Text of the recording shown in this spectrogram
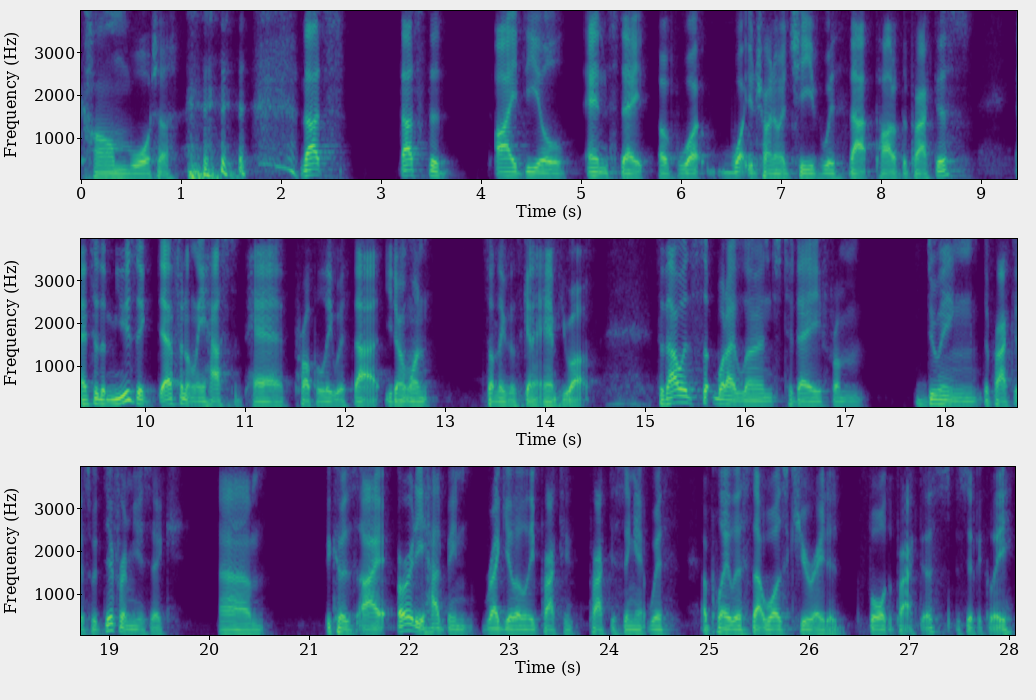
calm water. That's that's the ideal end state of what what you're trying to achieve with that part of the practice. And so the music definitely has to pair properly with that. You don't want something that's going to amp you up. So that was what I learned today from doing the practice with different music, um, because I already had been regularly practi- practicing it with a playlist that was curated for the practice specifically,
